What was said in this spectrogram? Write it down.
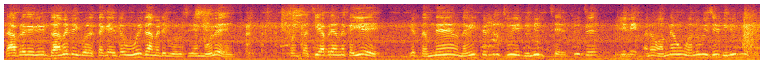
તો આપણે કઈ ડ્રામેટિક બોલે કે એ તો હું ડ્રામેટિક બોલું છું એમ બોલે. પણ પછી આપણે એમને કહીએ કે તમને નવીન ચંદ્ર છું એ બિલીફ છે. શું છે. અને અમને હું મનુભાઈ છે બિલીફ નથી.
